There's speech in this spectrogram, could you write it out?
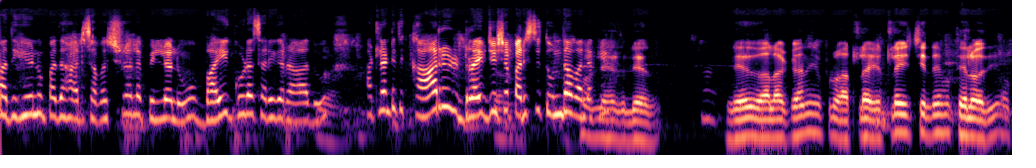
పదిహేను పదహారు సంవత్సరాల పిల్లలు బైక్ కూడా సరిగా రాదు. అట్లాంటిది కారు డ్రైవ్ చేసే పరిస్థితి ఉందా వాళ్ళకి? లేదు లేదు. లేదు అలా కానీ ఇప్పుడు అట్లా ఎట్లా ఇచ్చిండ్రేమో తెలియదు ఒక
